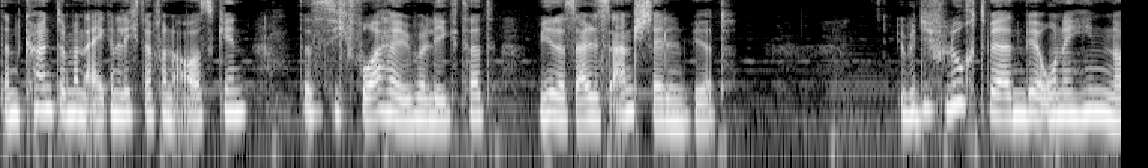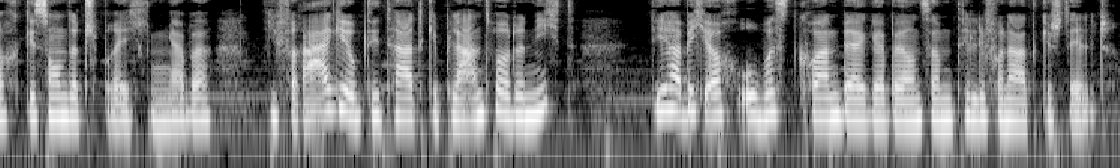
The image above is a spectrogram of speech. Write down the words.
dann könnte man eigentlich davon ausgehen, dass er sich vorher überlegt hat, wie er das alles anstellen wird. Über die Flucht werden wir ohnehin noch gesondert sprechen, aber die Frage, ob die Tat geplant war oder nicht, die habe ich auch Oberst Kornberger bei unserem Telefonat gestellt.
